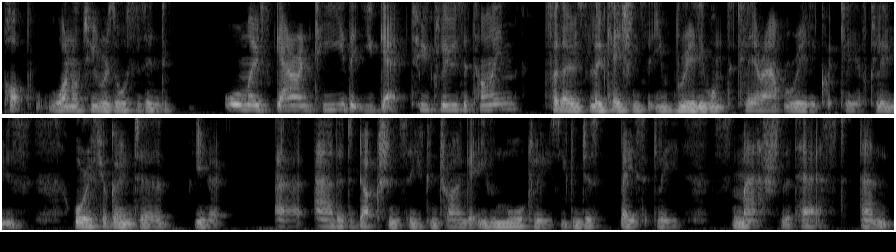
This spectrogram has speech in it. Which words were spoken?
pop one or two resources in to almost guarantee that you get two clues a time for those locations that you really want to clear out really quickly of clues. Or if you're going to, you know, uh, add a deduction so you can try and get even more clues, you can just basically smash the test. And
